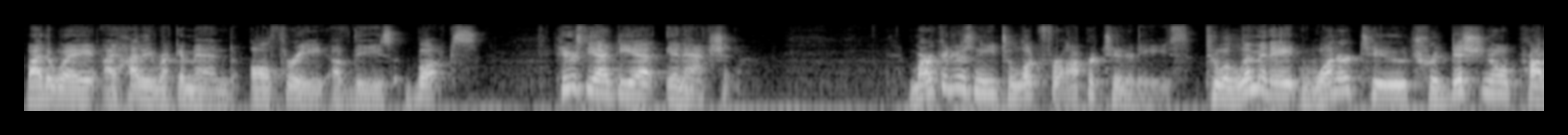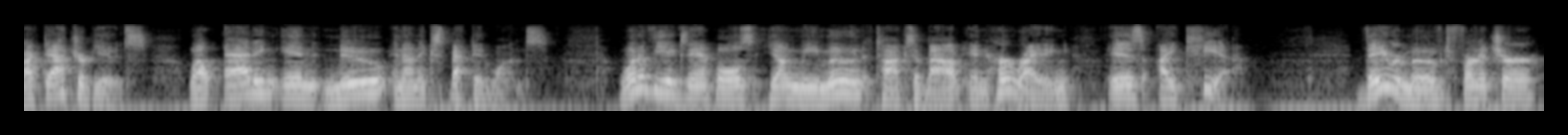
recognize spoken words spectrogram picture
By the way, I highly recommend all three of these books. Here's the idea in action. Marketers need to look for opportunities to eliminate one or two traditional product attributes while adding in new and unexpected ones. One of the examples Youngme Moon talks about in her writing is IKEA. They removed furniture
